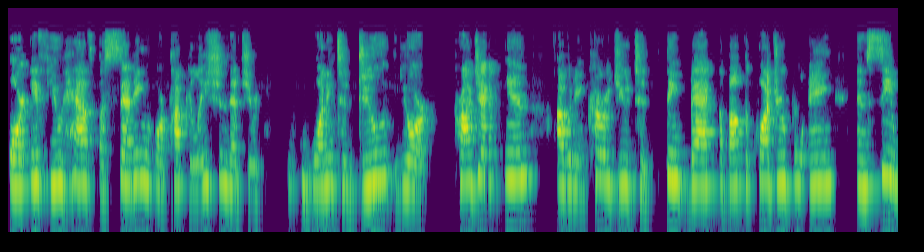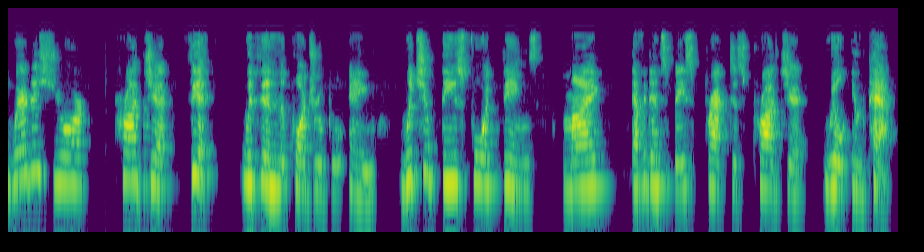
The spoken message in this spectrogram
Or if you have a setting or population that you're wanting to do your project in, I would encourage you to think back about the quadruple aim and see where does your project fit within the quadruple aim. Which of these four things my evidence-based practice project will impact,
